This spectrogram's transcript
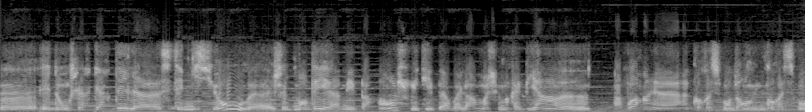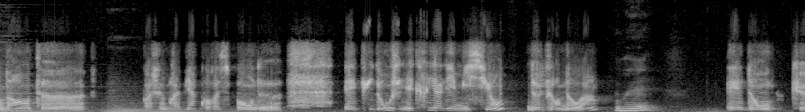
Euh, et donc j'ai regardé cette émission, euh, j'ai demandé à mes parents, je lui ai dit, ben voilà, moi j'aimerais bien euh, avoir un, correspondant ou une correspondante, moi j'aimerais bien correspondre. Et puis donc j'ai écrit à l'émission de Journaux 1. Ouais. Et donc ils,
